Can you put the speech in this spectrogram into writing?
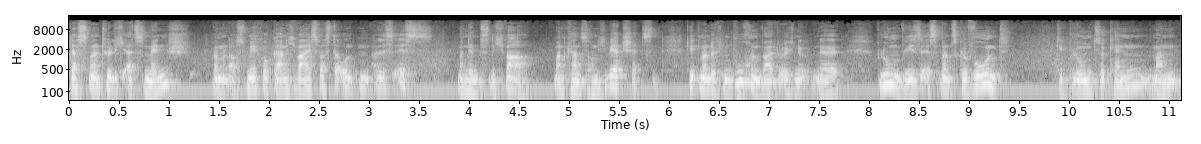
Dass man natürlich als Mensch, wenn man aufs Meer guckt, gar nicht weiß, was da unten alles ist. Man nimmt es nicht wahr. Man kann es auch nicht wertschätzen. Geht man durch einen Buchenwald, durch eine Blumenwiese, ist man es gewohnt, die Blumen zu kennen. Man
